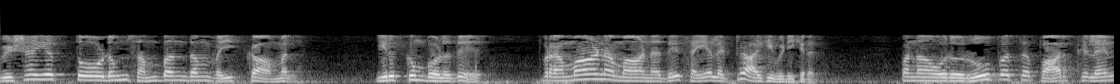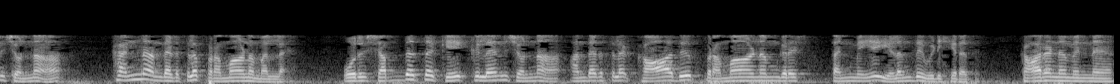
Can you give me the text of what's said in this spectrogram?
விஷயத்தோடும் சம்பந்தம் வைக்காமல் இருக்கும் பொழுது பிரமாணமானது செயலற்று ஆகிவிடுகிறது. இப்ப நான் ஒரு ரூபத்தை பார்க்கலன்னு சொன்னா கண் அந்த இடத்துல பிரமாணம் அல்ல ஒரு சப்தத்தை கேட்கலன்னு சொன்னா அந்த இடத்துல காது பிரமாணம்ங்கிற தன்மையை இழந்து விடுகிறது. காரணம் என்ன?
